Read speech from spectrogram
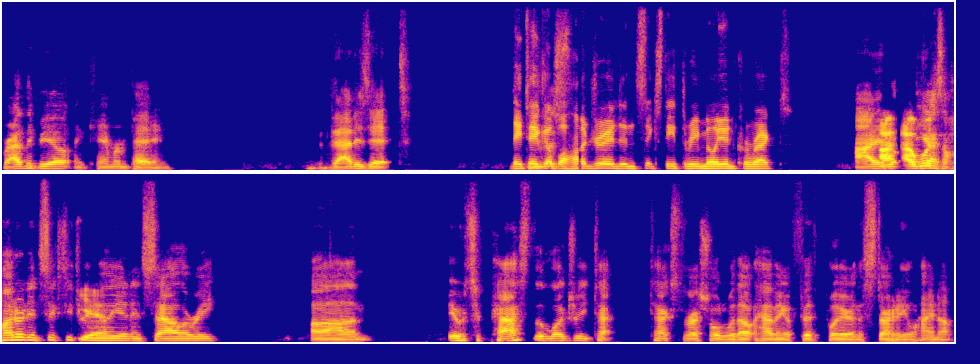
Bradley Beal, and Cameron Payne. That is it. They take You up just- 163 million, correct? I, I- I would- yes, 163 Yeah. million in salary. Um, it would surpass the luxury ta- tax threshold without having a fifth player in the starting lineup,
